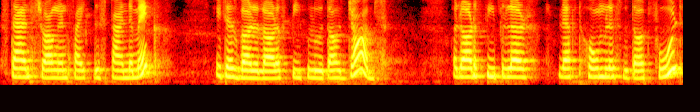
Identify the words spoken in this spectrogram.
stand strong and fight this pandemic, it has got a lot of people without jobs. A lot of people are left homeless without food.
